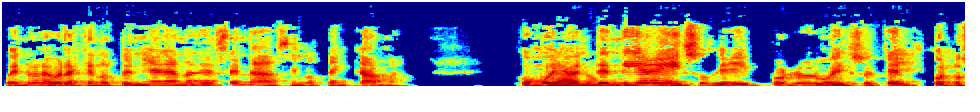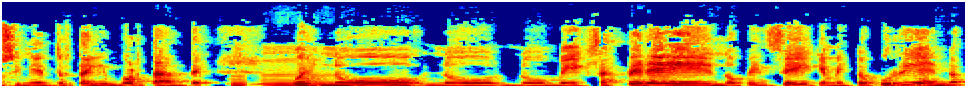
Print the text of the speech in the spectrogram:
Bueno, la verdad es que no tenía ganas de hacer nada si no está en cama. Como yo entendía eso, de ahí por lo eso es que el conocimiento es tan importante, pues no, no, no me exasperé, no pensé que me está ocurriendo,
